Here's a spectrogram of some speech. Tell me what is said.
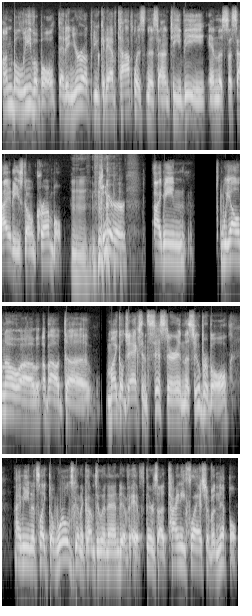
unbelievable that in Europe you could have toplessness on TV and the societies don't crumble. Mhm. Here, I mean, we all know uh, about uh, Michael Jackson's sister in the Super Bowl. I mean, it's like the world's going to come to an end if if there's a tiny flash of a nipple.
